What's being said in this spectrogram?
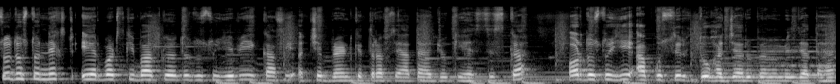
सो दोस्तों नेक्स्ट एयरबड्स की बात करें तो दोस्तों, ये भी एक काफ़ी अच्छे ब्रांड की तरफ़ से आता है, जो कि है सिस्का और दोस्तों, ये आपको सिर्फ़ दो हज़ार रुपये में मिल जाता है।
